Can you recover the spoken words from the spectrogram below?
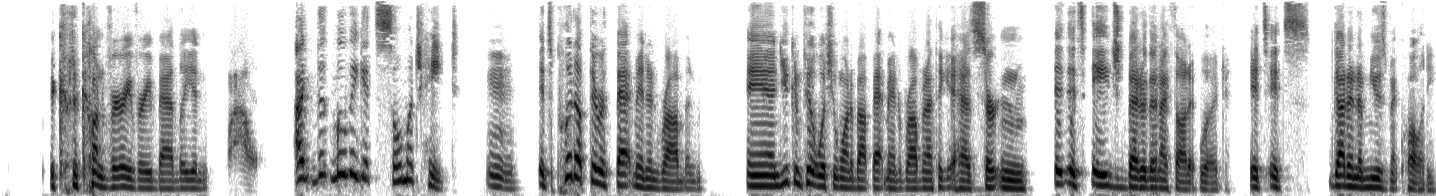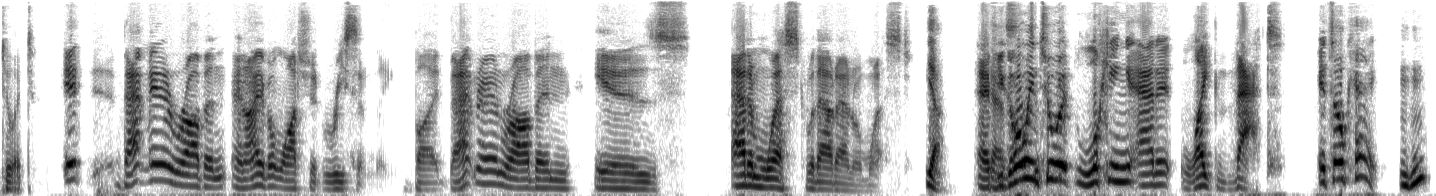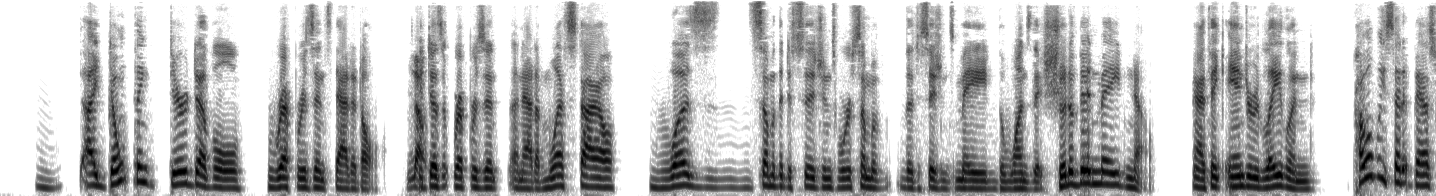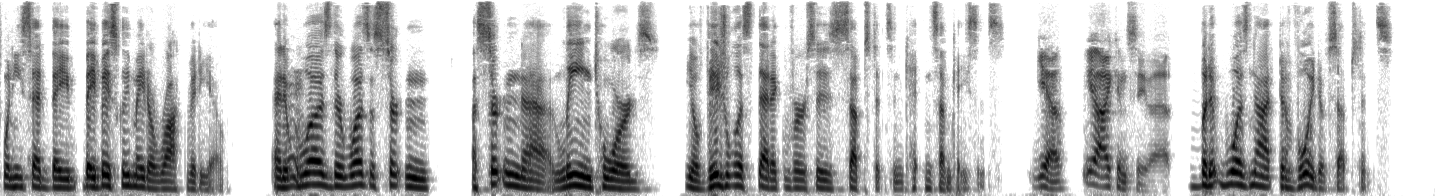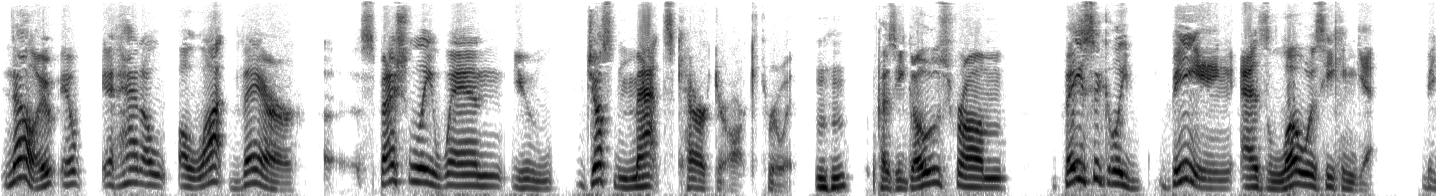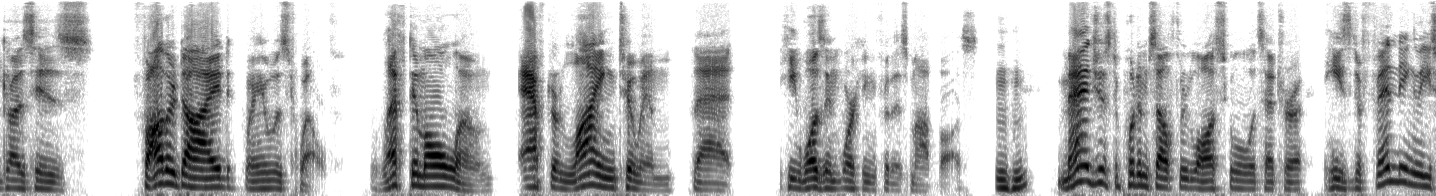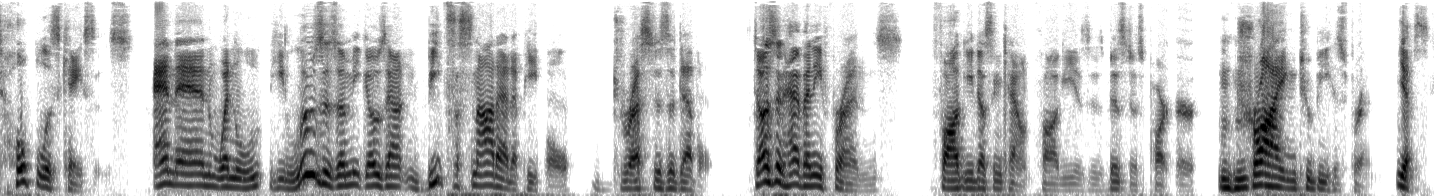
It could have gone very, very badly. And Wow. I, the movie gets so much hate. Mm. It's put up there with Batman and Robin. And you can feel what you want about Batman and Robin. I think it has certain. It, it's aged better than I thought it would. It's it's got an amusement quality to it. It Batman and Robin, and I haven't watched it recently, but Batman and Robin is Adam West without Adam West. Yeah. And if you go into it looking at it like that, it's okay. I don't think Daredevil represents that at all. No. It doesn't represent an Adam West style. Was some of the decisions, were some of the decisions made the ones that should have been made? No. And I think Andrew Leyland probably said it best when he said they, they basically made a rock video. And it Hmm. was, there was a certain, a certain uh, lean towards, you know, visual aesthetic versus substance in, in some cases. Yeah, yeah, I can see that. But it was not devoid of substance. No, it it, it had a a lot there, especially when you just Matt's character arc through it. hmm because he goes from basically being as low as he can get because his father died when he was 12, left him all alone after lying to him that he wasn't working for this mob boss. hmm Manages to put himself through law school, etc. He's defending these hopeless cases. And then when l- he loses them, he goes out and beats the snot out of people dressed as a devil. Doesn't have any friends. Foggy doesn't count. Foggy is his business partner, hmm trying to be his friend. Yes.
